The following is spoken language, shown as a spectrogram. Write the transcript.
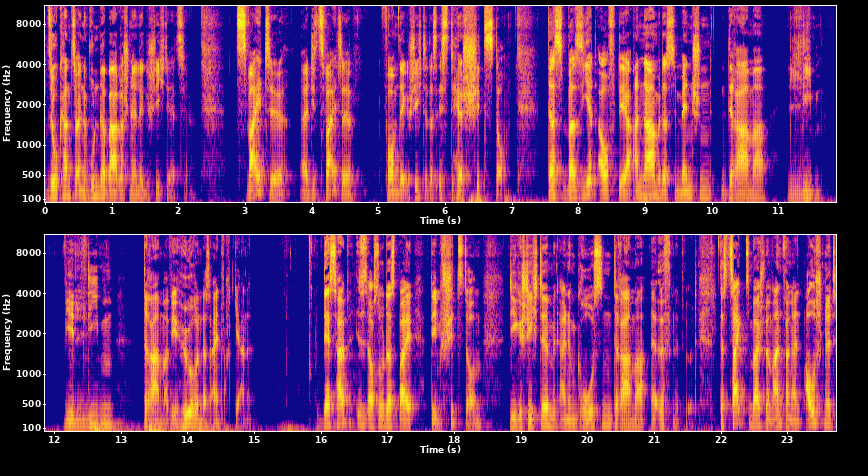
So kannst du eine wunderbare, schnelle Geschichte erzählen. Zweite, äh, die zweite Form der Geschichte, das ist der Shitstorm. Das basiert auf der Annahme, dass Menschen Drama lieben. Wir lieben Drama. Wir hören das einfach gerne. Deshalb ist es auch so, dass bei dem Shitstorm die Geschichte mit einem großen Drama eröffnet wird. Das zeigt zum Beispiel am Anfang einen Ausschnitt,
